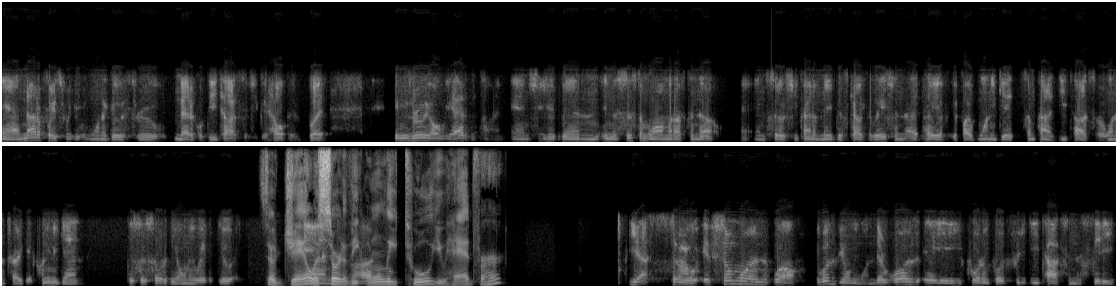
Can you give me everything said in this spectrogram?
and not a place where you would want to go through medical detox if you could help it. But it was really all we had at the time, and she had been in the system long enough to know. And so she kind of made this calculation that, hey, if, if I want to get some kind of detox or I want to try to get clean again, this is sort of the only way to do it. So jail and, is sort of the uh, only tool you had for her? Yes. So if someone, well, it wasn't the only one. There was a quote unquote free detox in the city,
